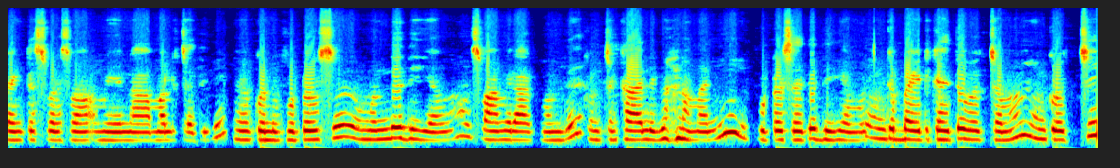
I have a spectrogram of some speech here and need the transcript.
వెంకటేశ్వర స్వామి నామాలు చదివి కొన్ని ఫొటోస్ ముందే దిగాము. స్వామి రాకముందే కొంచెం ఖాళీగా ఉన్నామని ఫొటోస్ అయితే దిగాము. ఇంకా బయటకు అయితే వచ్చాము. ఇంకొచ్చి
